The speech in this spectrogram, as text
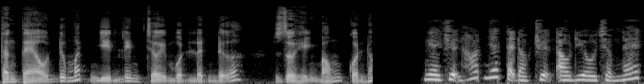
Thằng Tèo đưa mắt nhìn lên trời một lần nữa, rồi hình bóng của nó. Nghe chuyện hot nhất tại đọc truyện audio.net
